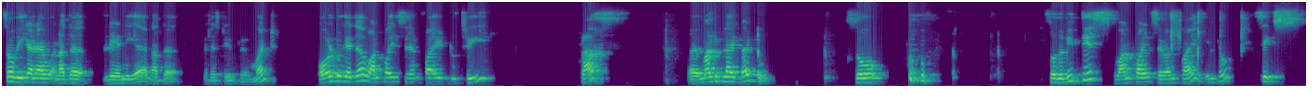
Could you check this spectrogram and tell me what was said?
So we can have another lane here, another pedestrian pavement altogether 1.75 into 3 plus uh, multiplied by 2. So, so the width is 1.75 into 6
